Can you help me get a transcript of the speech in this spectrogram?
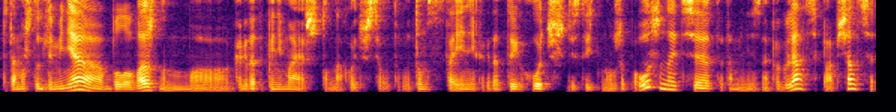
Потому что для меня было важным, а, когда ты понимаешь, что находишься вот в том состоянии, когда ты хочешь действительно уже поужинать, ты там, не знаю, прогулялся, пообщался,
